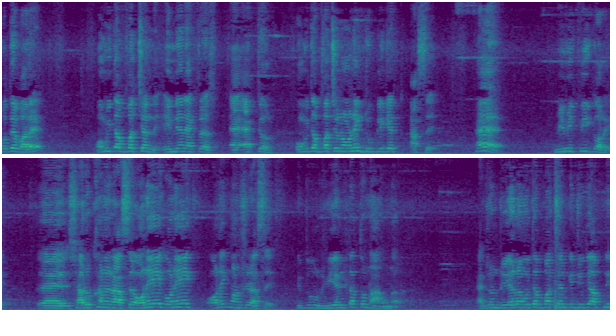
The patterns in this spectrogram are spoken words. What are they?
হতে পারে। Amitabh Bachchan Indian actor actor Amitabh বচ্চনের অনেক ডুপ্লিকেট আছে। হ্যাঁ মিমিক্রি করে। শাহরুখ খানের আছে, অনেক অনেক অনেক মানুষের আছে। কিন্তু রিয়েলটা তো না ওনারা। একজন রিয়েল অমিতাভ বচ্চনকে যদি আপনি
